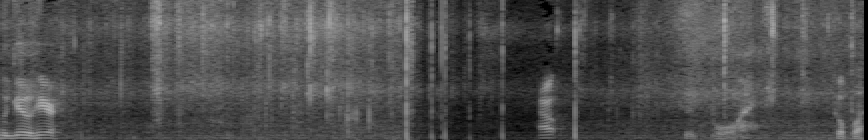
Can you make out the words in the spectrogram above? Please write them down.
We go here. Out. Good boy. Go play.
